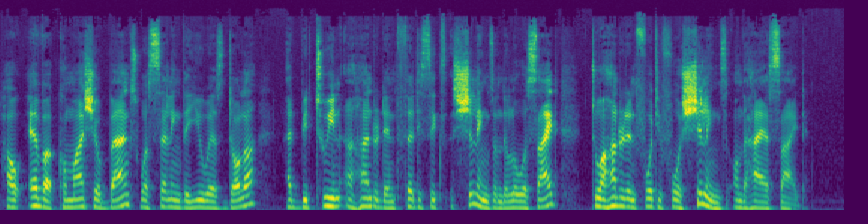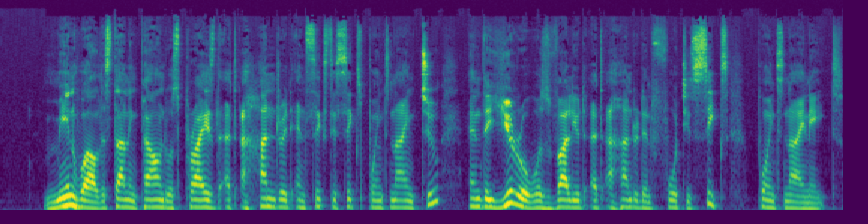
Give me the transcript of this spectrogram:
However, commercial banks were selling the US dollar at between 136 shillings on the lower side to 144 shillings on the higher side. Meanwhile, the sterling pound was priced at 166.92 and the euro was valued at 146.98.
